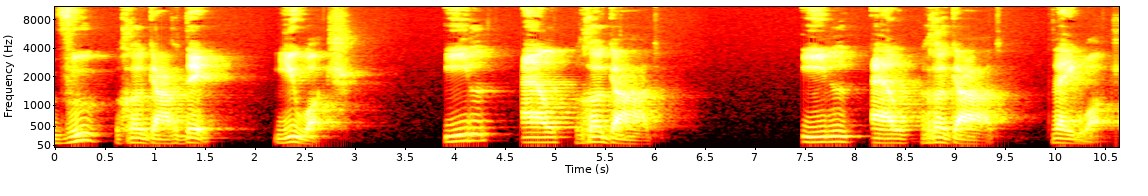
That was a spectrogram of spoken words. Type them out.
Vous regardez. You watch. Il, elle regarde. Il, elle regarde. They watch.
